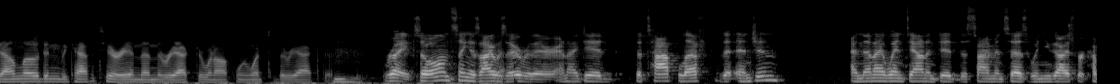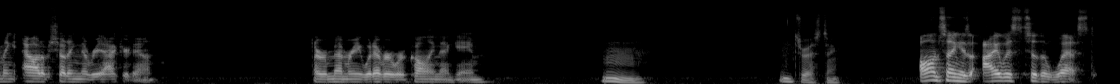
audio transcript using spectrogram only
download in the cafeteria, and then the reactor went off, and we went to the reactor. Hmm. Right. So all I'm saying is I was over there and I did the top left, the engine, and then I went down and did the Simon Says when you guys were coming out of shutting the reactor down. Or memory, whatever we're calling that game. Hmm. Interesting. All I'm saying is I was to the west.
